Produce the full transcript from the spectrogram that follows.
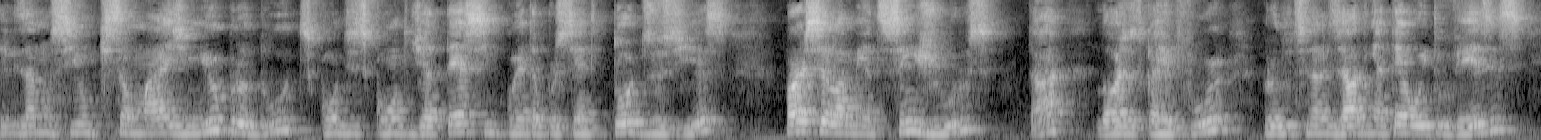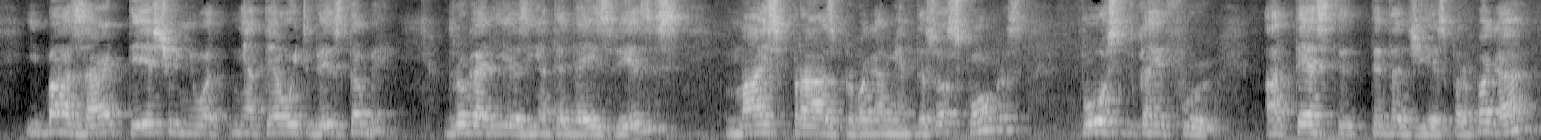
Eles anunciam que são mais de mil produtos com desconto de até 50% todos os dias, parcelamento sem juros, tá? Lojas do Carrefour, produtos finalizados em até oito vezes e bazar têxtil em, até oito vezes também. Drogarias em até 10 vezes, mais prazo para pagamento das suas compras, posto do Carrefour até 70 dias para pagar.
